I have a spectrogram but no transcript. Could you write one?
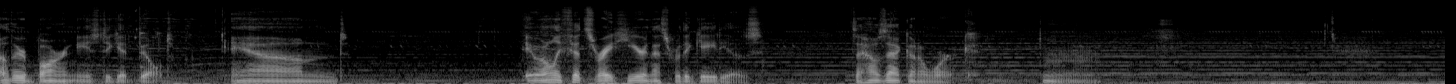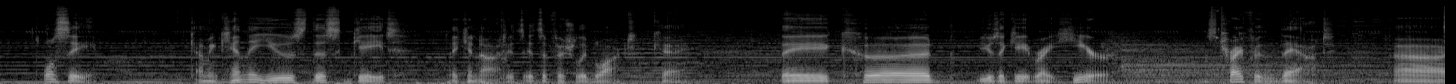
other barn needs to get built. And it only fits right here, and that's where the gate is. So how's that going to work? Hmm. We'll see. I mean, can they use this gate? They cannot. It's, it's officially blocked. Okay. They could use a gate right here. Let's try for that. Uh,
